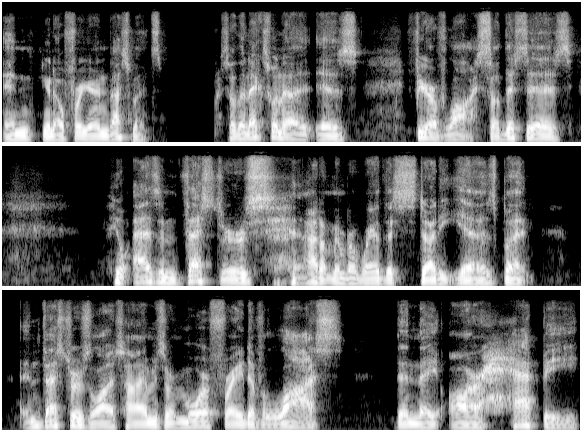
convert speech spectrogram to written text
and you know for your investments. So the next one uh, is fear of loss. So this is you know as investors i don't remember where this study is but investors a lot of times are more afraid of loss than they are happy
